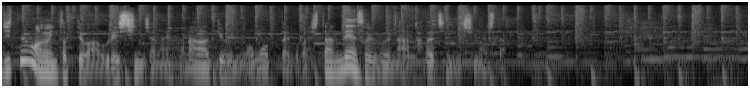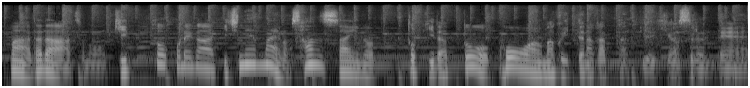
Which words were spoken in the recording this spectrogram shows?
実の親にとっては嬉しいんじゃないかなっていうふうに思ったりとかしたんでそういうふうな形にしました。まあただそのきっとこれが1年前の3歳の時だとこうはうまくいってなかったっていう気がするんで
